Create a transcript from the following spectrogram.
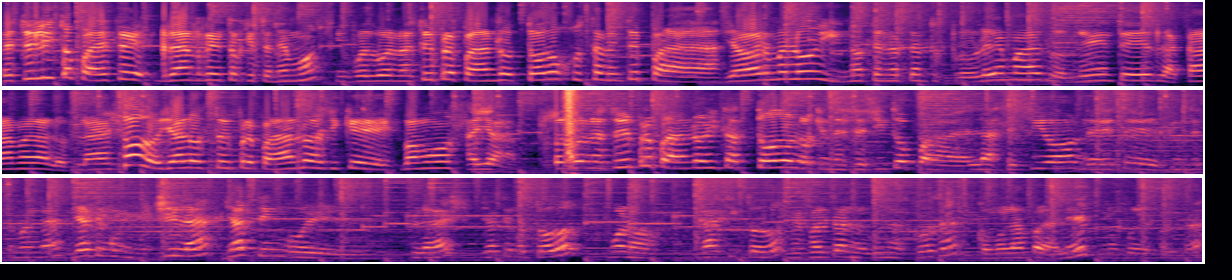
Estoy listo para este gran reto que tenemos. Y pues bueno, estoy preparando todo justamente para llevármelo y no tener tantos problemas. Los lentes, la cámara, los flash. Todo ya lo estoy preparando. Así que vamos allá. Pues bueno, estoy preparando ahorita todo lo que necesito para la sesión de este fin de semana. Ya tengo mi mochila, ya tengo el flash, ya tengo todo. Bueno, casi todo. Me faltan algunas cosas, como lámpara LED, no puede faltar.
